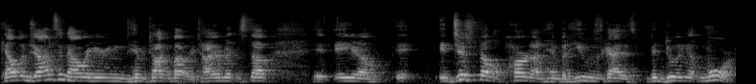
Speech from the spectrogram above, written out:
Calvin Johnson, now we're hearing him talk about retirement and stuff. It, it- you know, it, it just fell apart on him, but he was the guy that's been doing it more.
